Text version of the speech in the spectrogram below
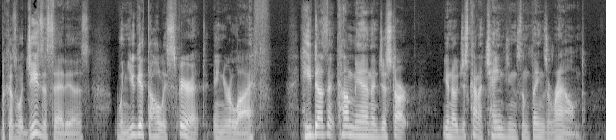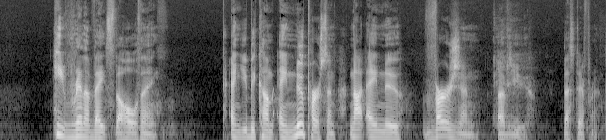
Because what Jesus said is when you get the Holy Spirit in your life, He doesn't come in and just start, you know, just kind of changing some things around. He renovates the whole thing. And you become a new person, not a new version of you. That's different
